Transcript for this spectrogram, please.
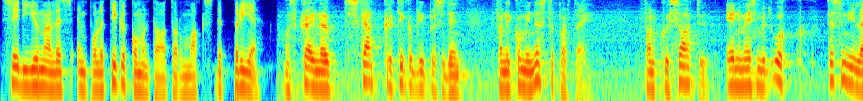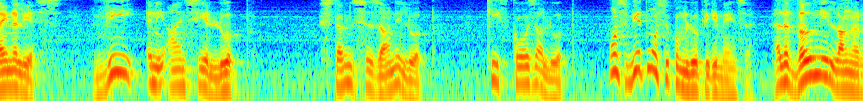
sê die joernalis en politieke kommentator Max de Pre. Ons kry nou skerp kritiek op die president van die kommuniste party van Kusatu en mense moet ook tussen die lyne lees wie in die ANC loop Stone Sezani loop. Keith Khoza loop. Ons weet mos hoekom loop hierdie mense. Hulle wil nie langer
